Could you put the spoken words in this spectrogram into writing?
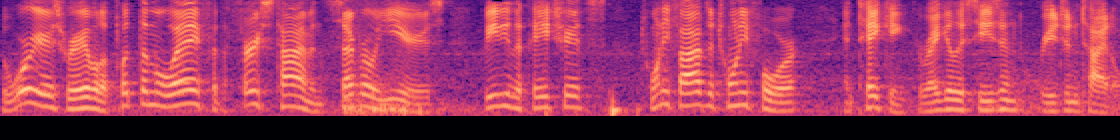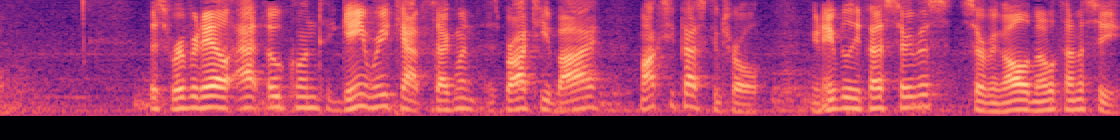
The Warriors were able to put them away for the first time in several years, beating the Patriots 25 to 24 and taking the regular season region title. This Riverdale at Oakland game recap segment is brought to you by Moxie Pest Control, your neighborly pest service serving all of Middle Tennessee,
